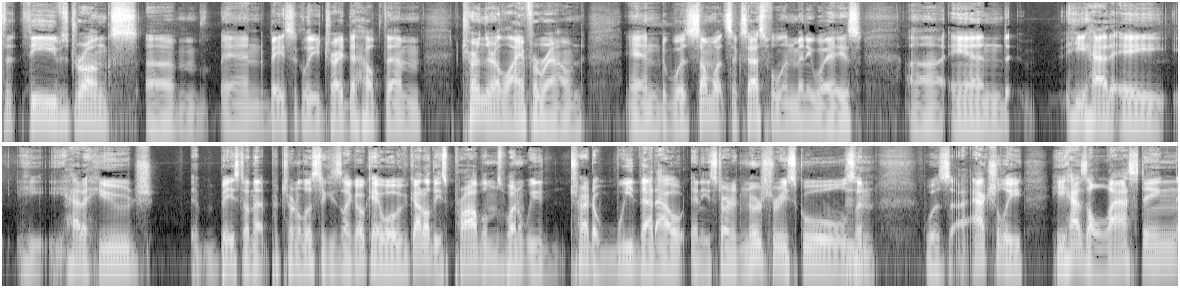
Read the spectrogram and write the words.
th- thieves, drunks, um, and basically tried to help them turn their life around, and was somewhat successful in many ways. Uh, and he had a he, he had a huge based on that paternalistic he's like okay well we've got all these problems why don't we try to weed that out and he started nursery schools and was uh, actually he has a lasting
